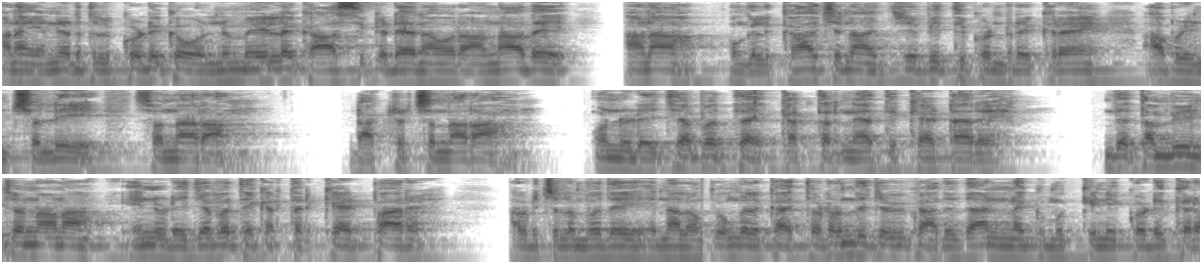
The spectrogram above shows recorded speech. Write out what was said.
ஆனா என்னிடத்துல கொடுக்க ஒண்ணுமே இல்லை காசு கிடையாது. நான் ஒரு அனாதை. ஆனா உங்களுக்காச்சு நான் ஜெபித்து கொண்டிருக்கிறேன் அப்படின்னு சொல்லி சொன்னாராம். டாக்டர் சொன்னாராம் உன்னுடைய ஜெபத்தை கர்த்தர் நேத்து கேட்டாரு. இந்த தம்பியும் சொன்னானா என்னுடைய ஜெபத்தை கர்த்தர் கேட்பாரு. அப்படி சொல்லும்போது என்னால் உங்களுக்காக தொடர்ந்து ஜெபிக்கும். அதுதான் எனக்கு முக்கியம். நீ கொடுக்கிற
